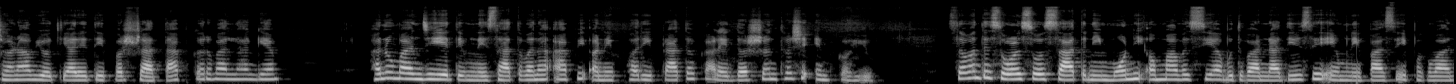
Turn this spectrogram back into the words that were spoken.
જણાવ્યો ત્યારે તે પશ્ચાતાપ કરવા લાગ્યા. હનુમાનજીએ તેમને સાત્વના આપી અને ફરી પ્રાતઃકાળે દર્શન થશે એમ કહ્યું. સંવંત સોળસો સાતની મૌની અમાવસ્યા બુધવારના દિવસે એમની પાસે ભગવાન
